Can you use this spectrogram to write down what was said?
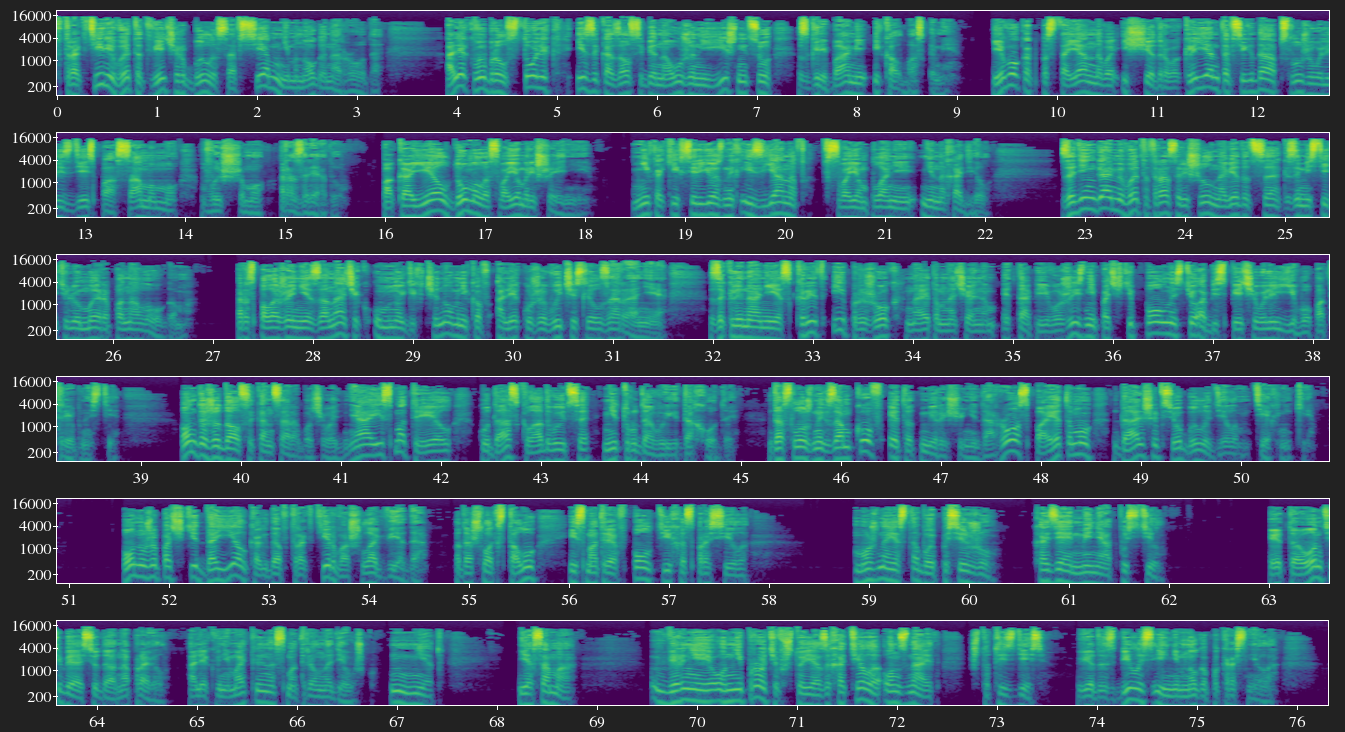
В трактире в этот вечер было совсем немного народа. Олег выбрал столик и заказал себе на ужин яичницу с грибами и колбасками. Его, как постоянного и щедрого клиента, всегда обслуживали здесь по самому высшему разряду. Пока ел, думал о своем решении. Никаких серьезных изъянов в своем плане не находил. За деньгами в этот раз решил наведаться к заместителю мэра по налогам. Расположение заначек у многих чиновников Олег уже вычислил заранее. Заклинание «Скрыт» и прыжок на этом начальном этапе его жизни почти полностью обеспечивали его потребности. Он дожидался конца рабочего дня и смотрел, куда складываются нетрудовые доходы. До сложных замков этот мир еще не дорос, поэтому дальше все было делом техники. Он уже почти доел, когда в трактир вошла Веда. Подошла к столу и, смотря в пол, тихо спросила. «Можно я с тобой посижу? Хозяин меня отпустил». «Это он тебя сюда направил?» Олег внимательно смотрел на девушку. «Нет, я сама. Вернее, он не против, что я захотела, он знает, что ты здесь. Веда сбилась и немного покраснела.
